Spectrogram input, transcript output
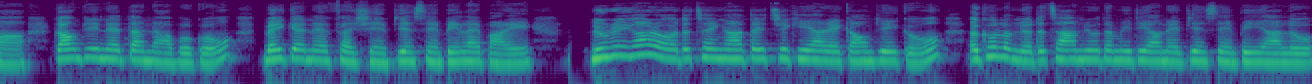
မှာကောင်းပြည့်နဲ့တန်နာဘိုကိုမိတ်ကပ်နဲ့ဖက်ရှင်ပြင်ဆင်ပေးလိုက်ပါတယ်။ လူတွေကတော့တစ်ချိန်ကတိတ်ချစ်ခဲ့ရတဲ့ကောင်းပြေးကိုအခုလိုမျိုးတခြားမျိုးသမီးတယောက်နဲ့ပြင်ဆင်ပေးရလို့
